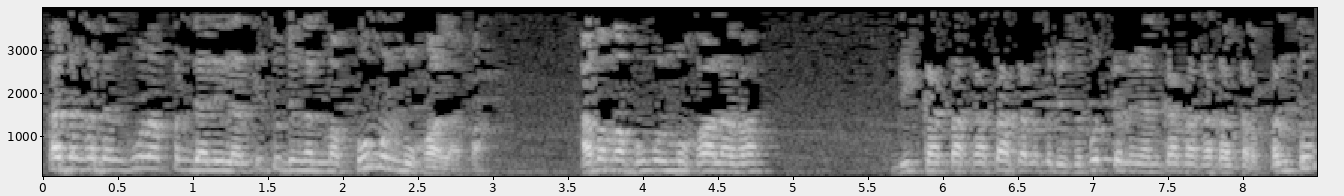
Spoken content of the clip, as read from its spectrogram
Kadang-kadang pula pendalilan itu dengan mafhumul mukhalafah. Apa mafhumul mukhalafah? Dikata-katakan atau disebutkan dengan kata-kata tertentu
